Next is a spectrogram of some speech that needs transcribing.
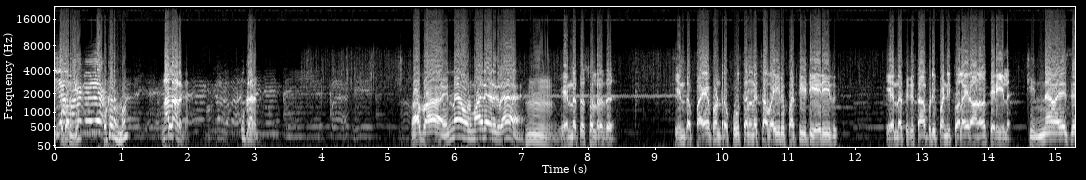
உட்காருங்க. உட்காருங்கம்மா. நல்லா இருங்க. உட்காருங்க. பாப்பா என்ன ஒரு மாதிரியா இருக்கிற? ம், என்னத்த சொல்றது? இந்த பய பண்ற கூத்த நினைச்சா வயிறு பத்திக்கிட்டு எரியுது. என்னத்துக்கு தான் அப்படி பண்ணி தொலைறானோ தெரியல. சின்ன வயசு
